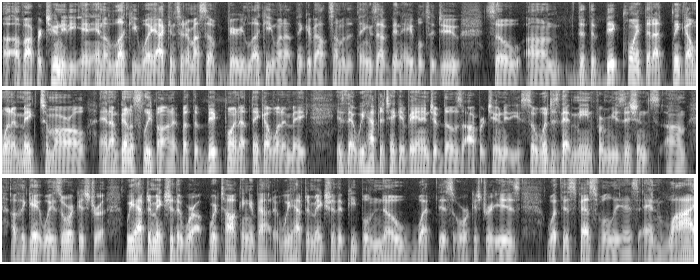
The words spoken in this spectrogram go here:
of opportunity in, in, a lucky way. I consider myself very lucky when I think about some of the things I've been able to do. So um, the the big point that I think I want to make tomorrow, and I'm going to sleep on it, but the big point I think I want to make is that we have to take advantage of those opportunities. So what does that mean for musicians um, of the Gateways Orchestra? We have to make sure that we're we're talking about it. We have to make sure that people know what this orchestra is, what this festival is, and why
